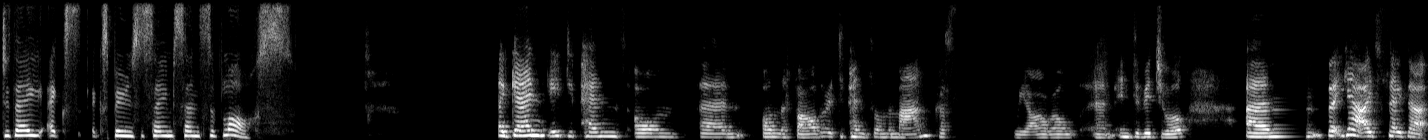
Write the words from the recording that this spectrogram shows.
do they ex- experience the same sense of loss? Again, it depends on um, on the father. It depends on the man because we are all um, individual. Um, but yeah, I'd say that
